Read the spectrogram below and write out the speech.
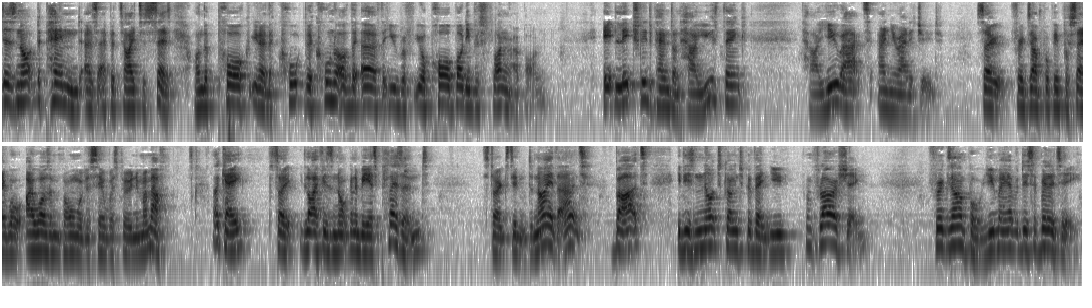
does not depend, as Epictetus says, on the poor, you know, the, cor- the corner of the earth that you, your poor body was flung upon. It literally depends on how you think, how you act, and your attitude. So, for example, people say, well, I wasn't born with a silver spoon in my mouth. Okay, so life is not going to be as pleasant. Stoics didn't deny that, but it is not going to prevent you from flourishing. For example, you may have a disability,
